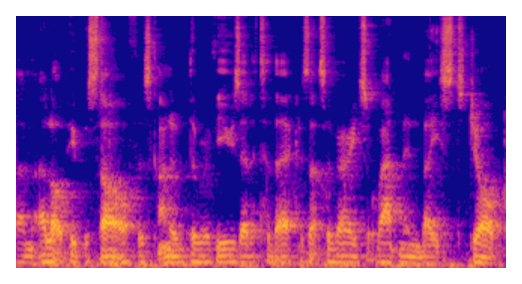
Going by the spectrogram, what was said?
um, a lot of people start off as kind of the reviews editor there because that's a very sort of admin based job.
